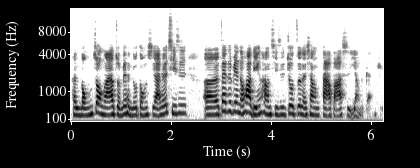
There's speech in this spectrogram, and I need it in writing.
很隆重啊，要准备很多东西啊。可是其实呃在这边的话，联航其实就真的像搭巴士一样的感觉。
